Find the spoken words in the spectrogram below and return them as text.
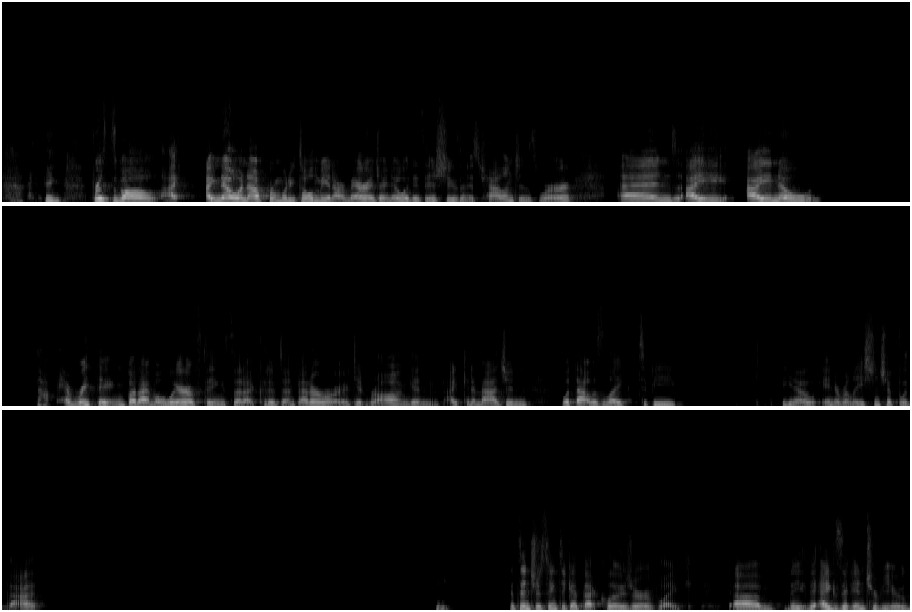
I think first of all, I I know enough from what he told me in our marriage. I know what his issues and his challenges were, and I I know not everything, but I'm aware of things that I could have done better or I did wrong, and I can imagine what that was like to be, you know, in a relationship with that. Hmm. It's interesting to get that closure of like um the the exit interview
